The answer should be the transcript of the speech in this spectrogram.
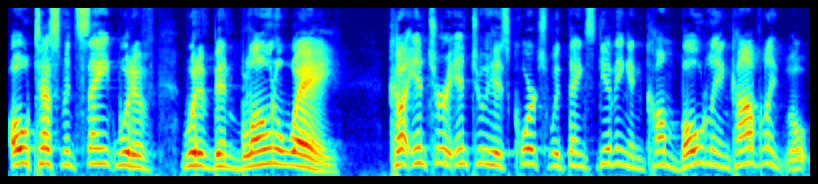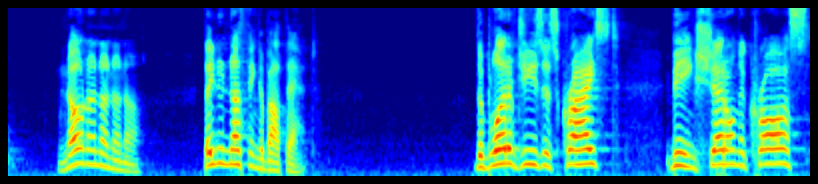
Old Testament saint would have, would have been blown away. Enter into his courts with thanksgiving and come boldly and confidently. Oh, no, no, no, no, no. They knew nothing about that. The blood of Jesus Christ being shed on the cross,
